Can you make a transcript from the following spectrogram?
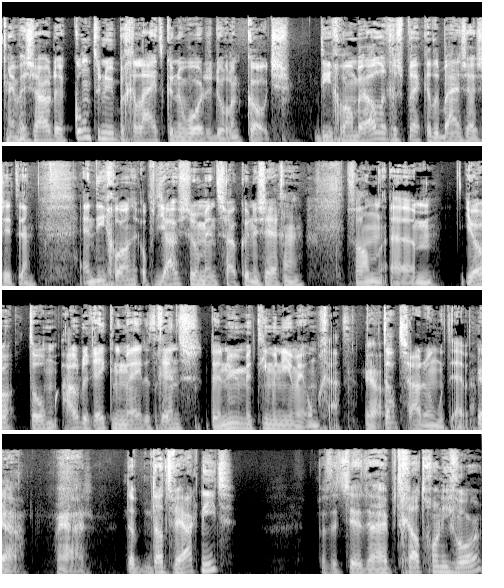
En we zouden continu begeleid kunnen worden door een coach. Die gewoon bij alle gesprekken erbij zou zitten. En die gewoon op het juiste moment zou kunnen zeggen: van. Um, joh, Tom, hou er rekening mee dat Rens er nu met die manier mee omgaat. Ja. Dat zouden we moeten hebben. Ja, maar ja, dat, dat werkt niet. Dat het, daar heb je het geld gewoon niet voor.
